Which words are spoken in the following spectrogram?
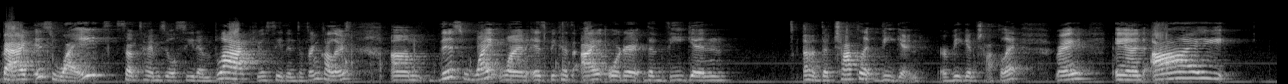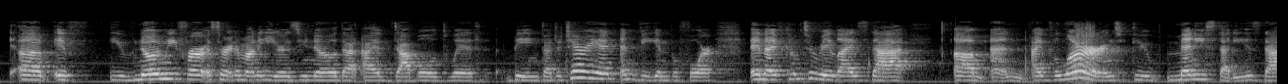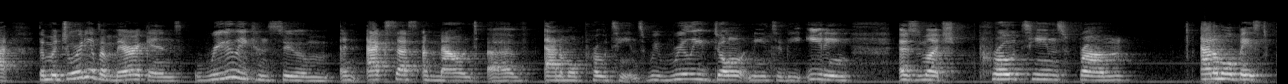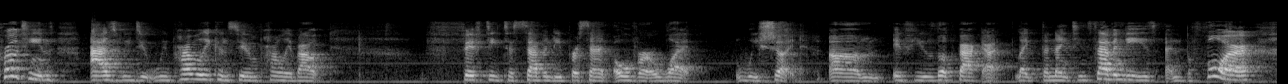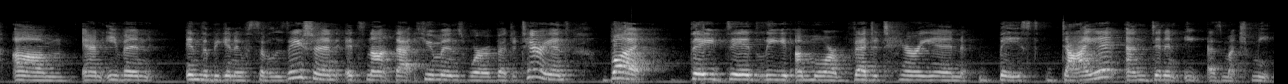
bag is white. Sometimes you'll see it in black. You'll see it in different colors. Um, this white one is because I ordered the vegan, uh, the chocolate vegan or vegan chocolate, right? And I, uh, if you've known me for a certain amount of years, you know that I've dabbled with being vegetarian and vegan before, and I've come to realize that. Um, and I've learned through many studies that the majority of Americans really consume an excess amount of animal proteins. We really don't need to be eating as much proteins from animal based proteins as we do. We probably consume probably about 50 to 70% over what we should. Um, if you look back at like the 1970s and before, um, and even in the beginning of civilization, it's not that humans were vegetarians, but they did lead a more vegetarian based diet and didn't eat as much meat.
